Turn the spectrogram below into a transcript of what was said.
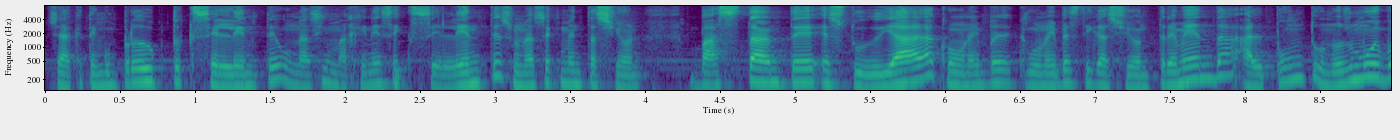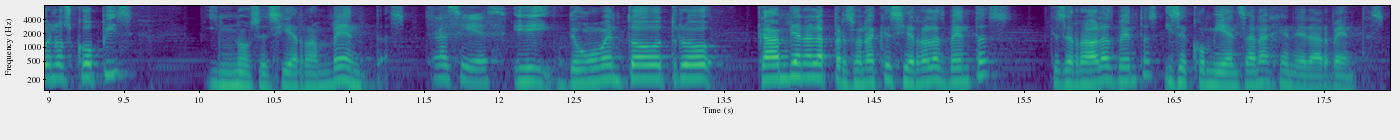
O sea, que tengo un producto excelente, unas imágenes excelentes, una segmentación bastante estudiada, con una, con una investigación tremenda, al punto, unos muy buenos copies y no se cierran ventas. Así es. Y de un momento a otro cambian a la persona que cierra las ventas, que cerraba las ventas y se comienzan a generar ventas.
